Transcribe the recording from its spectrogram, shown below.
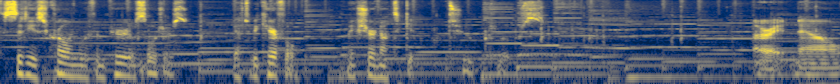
The city is crawling with Imperial soldiers. You have to be careful. Make sure not to get too close. Alright, now...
